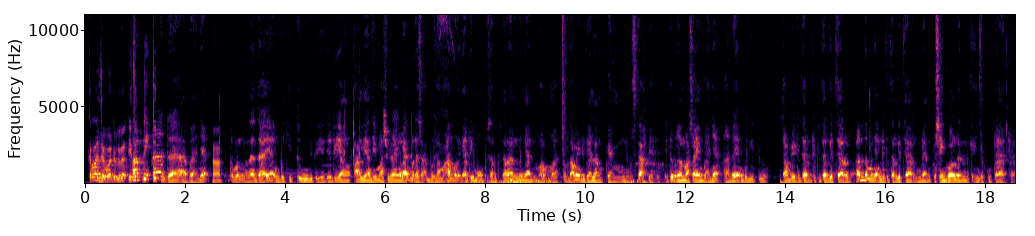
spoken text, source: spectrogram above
Karena zaman dulu kan itu, Tapi itu ada banyak Hah. teman-teman saya yang begitu gitu ya. Jadi yang aliansi mahasiswa yang lain pada saat bersamaan mereka demo besar-besaran dengan ma- ma- terutama yang digalang BEM universitas biasanya. Itu dengan masa yang banyak ada yang begitu sampai kita dikejar-kejar ada teman yang dikejar-kejar kemudian kesenggol dan keinjek kuda ada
